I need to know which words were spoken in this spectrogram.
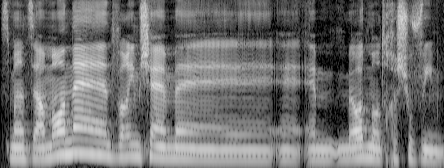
זאת אומרת, זה המון אה, דברים שהם אה, אה, הם מאוד מאוד חשובים.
